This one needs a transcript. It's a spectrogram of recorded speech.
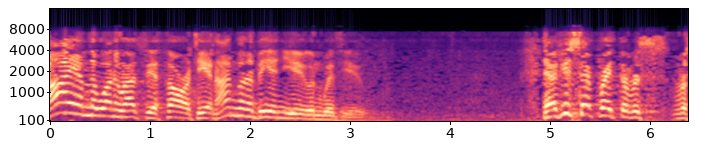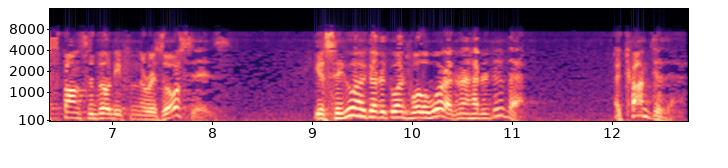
I am the one who has the authority, and I'm going to be in you and with you. Now, if you separate the res responsibility from the resources, you say, oh, I've got to go into all the world. I don't know how to do that. I can't do that.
